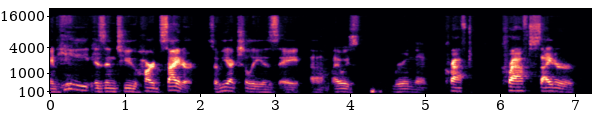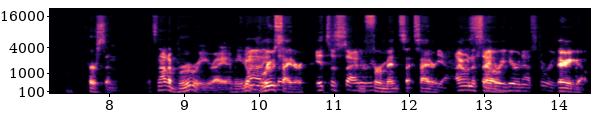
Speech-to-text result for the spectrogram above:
And he is into hard cider, so he actually is a. Um, I always ruin the craft craft cider person. It's not a brewery, right? I mean, you don't brew it's a- cider, It's a cider. ferment ci- cider. yeah, I own a So- cidery here in Astoria. There you go.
